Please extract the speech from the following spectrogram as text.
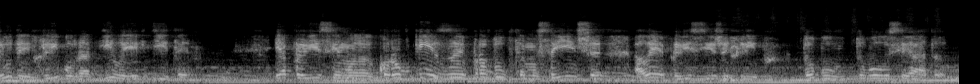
Люди хлібу раділи, як діти. Я привіз їм коробки з продуктами, все інше, але я привіз свіжий хліб. То був то було свято.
